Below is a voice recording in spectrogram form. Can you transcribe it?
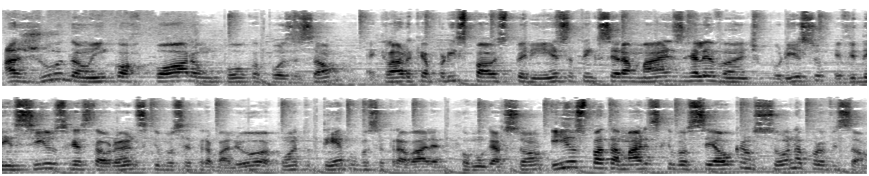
ajudam e incorporam um pouco a posição. É claro que a principal experiência tem que ser a mais relevante, por isso, evidencie os restaurantes que você trabalhou, há quanto tempo você trabalha como garçom e os patamares que você alcançou na profissão.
